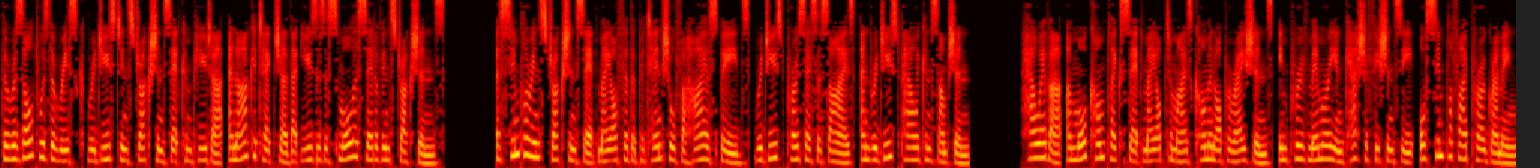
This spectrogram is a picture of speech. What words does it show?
The result was the RISC reduced instruction set computer, an architecture that uses a smaller set of instructions. A simpler instruction set may offer the potential for higher speeds, reduced processor size, and reduced power consumption. However, a more complex set may optimize common operations, improve memory and cache efficiency, or simplify programming.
